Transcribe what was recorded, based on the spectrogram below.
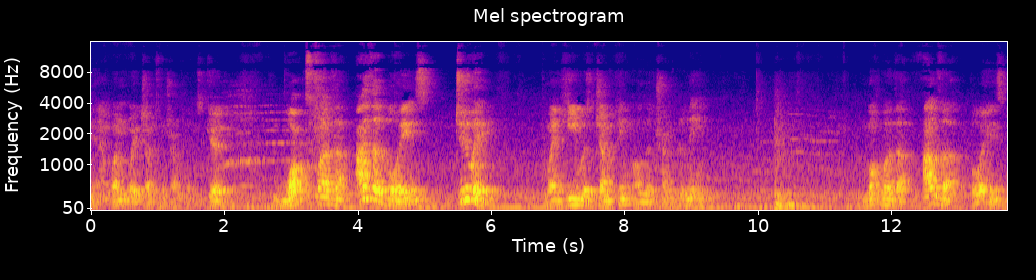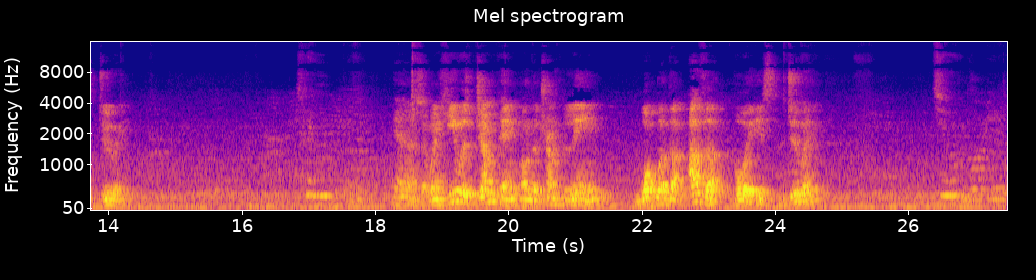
Yeah, one boy jumped on the trampoline. Good. What were the other boys doing when he was jumping on the trampoline? What were the other boys doing? three Yeah, so when he was jumping on the trampoline, what were the other boys doing? two boys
